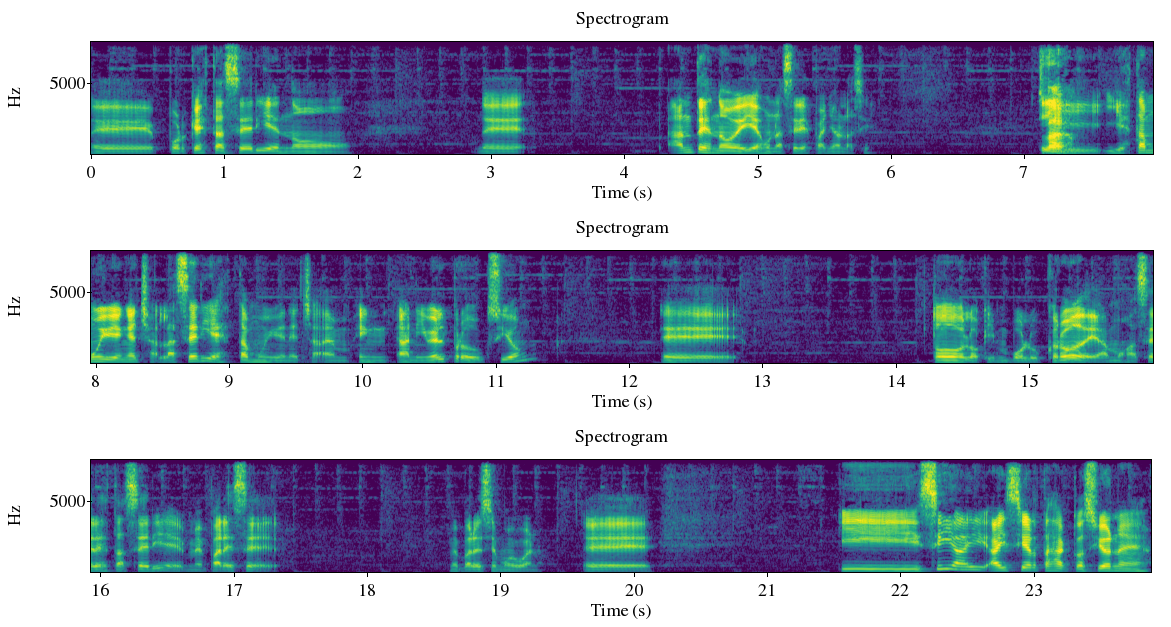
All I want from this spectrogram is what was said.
Eh, porque esta serie no... Eh, antes no veías una serie española así. Y, está muy bien hecha. La serie está muy bien hecha. a nivel producción, eh, todo lo que involucró, digamos, hacer esta serie me parece. Me parece muy bueno. Eh, y sí, hay, hay ciertas actuaciones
